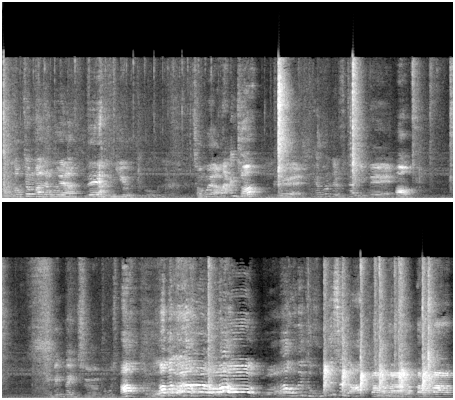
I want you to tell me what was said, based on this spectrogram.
걱정 마 정우야. 네. 양규. 정우야. 어? 그 팬분들 부탁인데 어. 뱅뱅뱅 춤 보고 싶어. 아, 아 맞다. 아, 아 오늘 그 공개성이 아. 빠바빠바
